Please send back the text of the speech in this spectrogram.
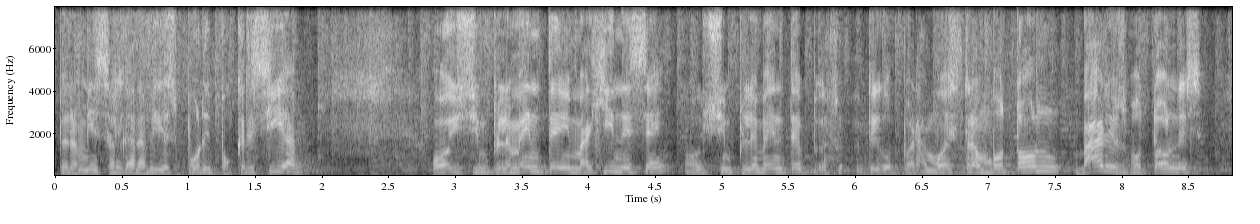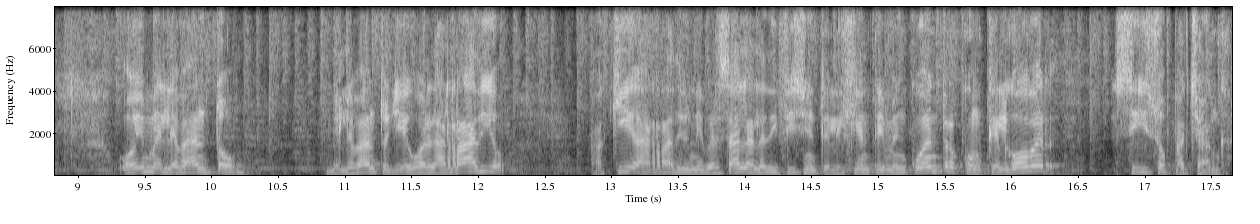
pero a mí esa algarabía es pura hipocresía. Hoy simplemente, imagínense, hoy simplemente, pues, digo, para muestra un botón, varios botones. Hoy me levanto, me levanto, llego a la radio, aquí a Radio Universal, al edificio inteligente, y me encuentro con que el gober sí hizo pachanga.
